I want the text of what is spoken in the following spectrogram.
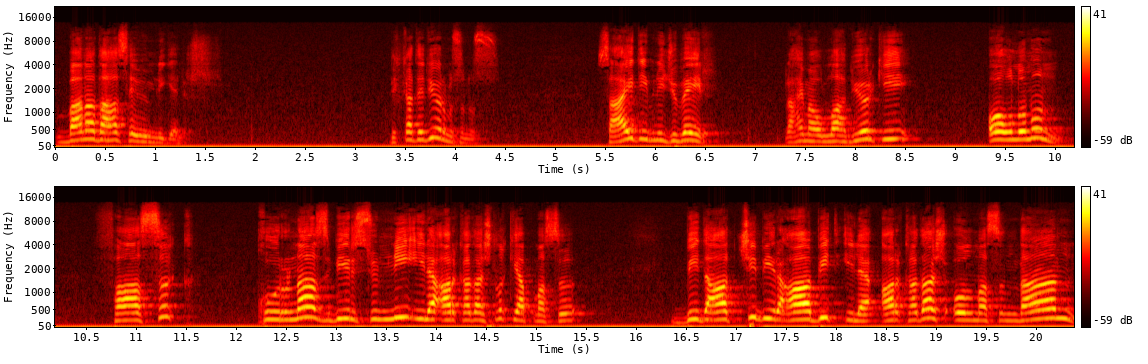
bana daha sevimli gelir. Dikkat ediyor musunuz? Said İbni Cübeyr rahimahullah diyor ki oğlumun fasık, kurnaz bir sünni ile arkadaşlık yapması bid'atçı bir abid ile arkadaş olmasından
